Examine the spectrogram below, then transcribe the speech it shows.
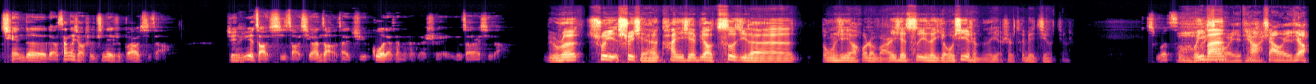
前的两三个小时之内是不要洗澡，就是你越早洗澡，洗完澡再去过两三个小时再睡，就早点洗澡。比如说睡睡前看一些比较刺激的东西啊，或者玩一些刺激的游戏什么的，也是特别精。精什么词？我一般吓我一跳，吓我一跳，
